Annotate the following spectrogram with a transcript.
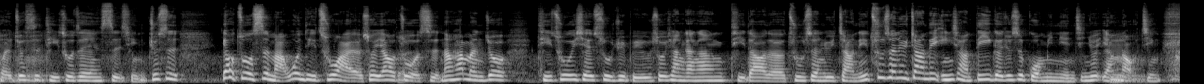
会，就是提出这件事情，就是要做事嘛，问题出来了，所以要做事。那他们就提出一些数据，比如说像刚刚提到的出生率降低，出生率降低影响第一个就是国民年金，就养老金，嗯、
